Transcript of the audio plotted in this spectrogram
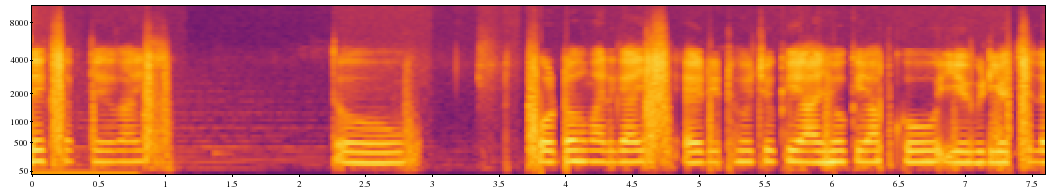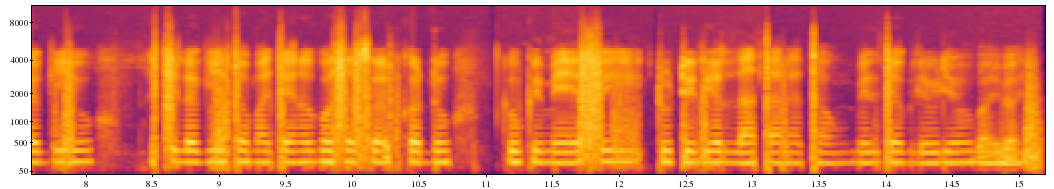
देख सकते हो गाइस तो फ़ोटो हमारी गाइस एडिट हो चुकी है। आई हो कि आपको ये वीडियो अच्छी लगी हो। अच्छी लगी है तो हमारे चैनल को सब्सक्राइब कर दो। क्योंकि मैं ऐसे ही ट्यूटोरियल लाता रहता हूँ। मिलते अगले वीडियो में। बाय बाय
